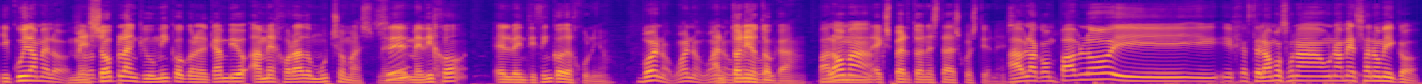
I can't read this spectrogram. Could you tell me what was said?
Y cuídamelo. Me Solo- soplan que Umico con el cambio ha mejorado mucho más. Me, ¿Sí? me dijo el 25 de junio. Bueno, bueno, bueno. Antonio bueno, bueno. Toca, Paloma. un experto en estas cuestiones. Habla con Pablo y, y gestionamos una, una mesa en Umico.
